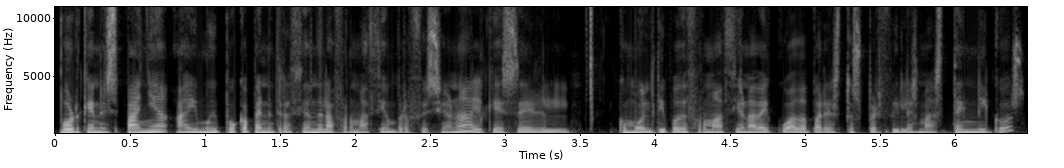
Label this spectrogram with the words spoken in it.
porque en España hay muy poca penetración de la formación profesional, que es el, como el tipo de formación adecuado para estos perfiles más técnicos.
